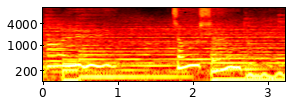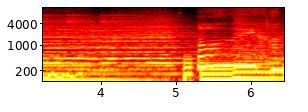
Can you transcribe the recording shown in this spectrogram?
去，早想到玻璃恨。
